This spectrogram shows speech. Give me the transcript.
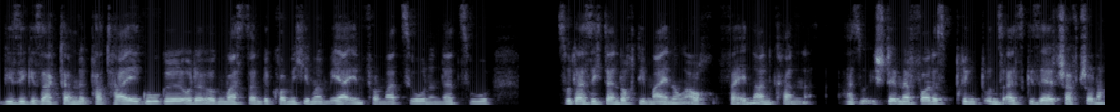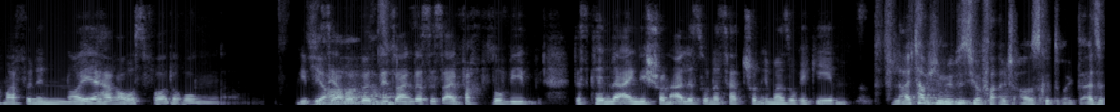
wie Sie gesagt haben, eine Partei google oder irgendwas, dann bekomme ich immer mehr Informationen dazu so dass ich dann doch die Meinung auch verändern kann. Also ich stelle mir vor, das bringt uns als Gesellschaft schon nochmal für eine neue Herausforderung wie bisher. Ja, Aber würden Sie sagen, das ist einfach so wie, das kennen wir eigentlich schon alles und das hat schon immer so gegeben? Vielleicht habe ich mich ein bisschen falsch ausgedrückt. Also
